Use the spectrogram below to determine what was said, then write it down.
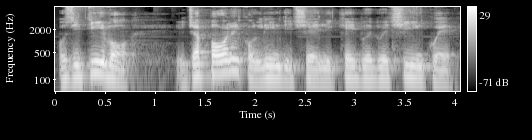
Positivo il Giappone con l'indice Nikkei 225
